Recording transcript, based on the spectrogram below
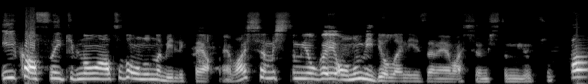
ilk aslında 2016'da onunla birlikte yapmaya başlamıştım yogayı. Onun videolarını izlemeye başlamıştım YouTube'da.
